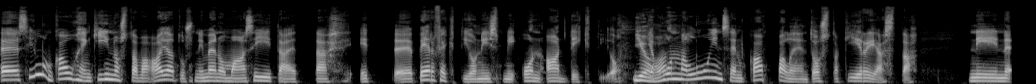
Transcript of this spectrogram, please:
eh, silloin kauhean kiinnostava ajatus nimenomaan siitä, että, että eh, perfektionismi on addiktio. Joo. Ja kun mä luin sen kappaleen tuosta kirjasta, niin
